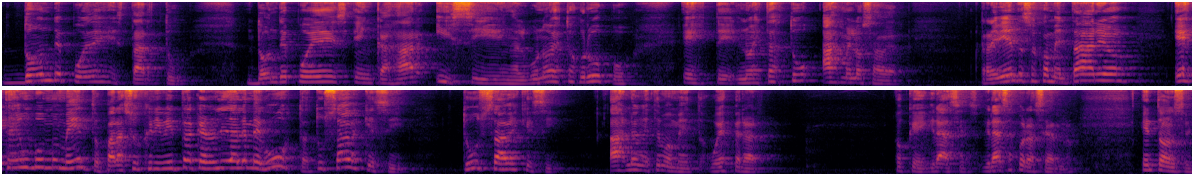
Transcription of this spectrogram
dónde puedes estar tú, dónde puedes encajar y si en alguno de estos grupos este, no estás tú, házmelo saber. Revienta esos comentarios. Este es un buen momento para suscribirte al canal y darle me gusta. Tú sabes que sí. Tú sabes que sí. Hazlo en este momento. Voy a esperar. Ok, gracias. Gracias por hacerlo. Entonces,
